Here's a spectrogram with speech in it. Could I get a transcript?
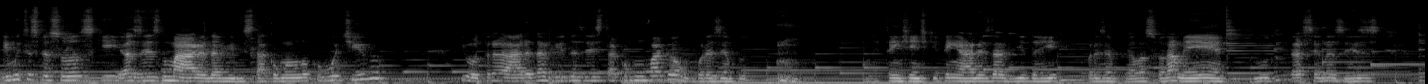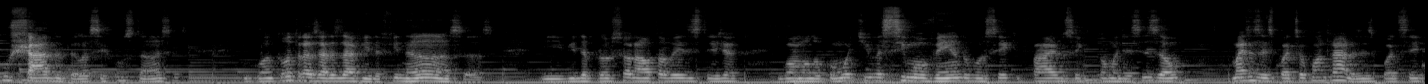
Tem muitas pessoas que às vezes numa área da vida está como uma locomotiva e outra área da vida às vezes está como um vagão. Por exemplo, tem gente que tem áreas da vida aí por exemplo, relacionamento, tudo que está sendo às vezes puxado pelas circunstâncias, enquanto outras áreas da vida, finanças e vida profissional, talvez esteja igual uma locomotiva se movendo, você que faz, você que toma a decisão, mas às vezes pode ser o contrário, às vezes pode ser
